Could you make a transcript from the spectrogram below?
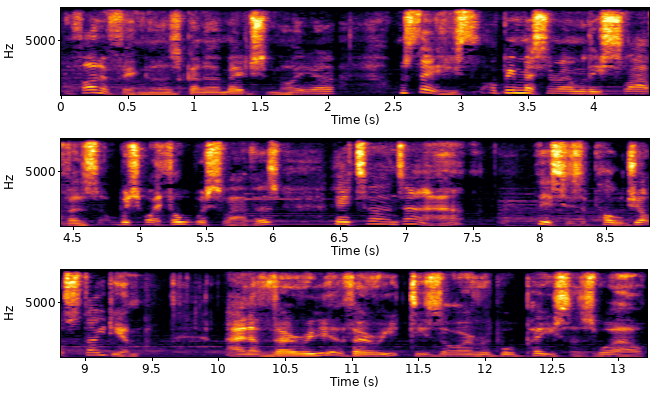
The final thing I was going to mention, like, uh, was. I've been messing around with these Slavas, which I thought were Slavas. It turns out this is a Poljot Stadium and a very, very desirable piece as well.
